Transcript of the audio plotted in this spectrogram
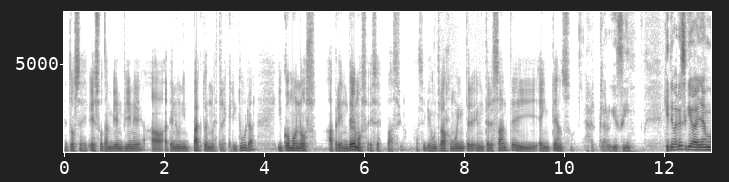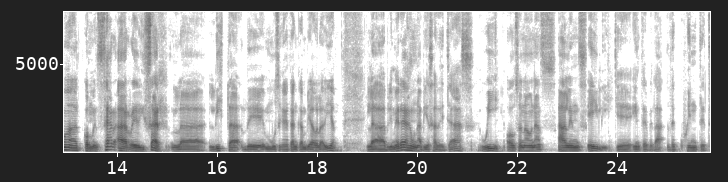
Entonces eso también viene a, tener un impacto en nuestra escritura y cómo nos aprendemos ese espacio. Así que es un trabajo muy interesante e intenso. Claro que sí. ¿Qué te parece que vayamos a comenzar a revisar la lista de músicas que te han cambiado la vida? La primera es una pieza de jazz, We, also known as Allen's Ailey, que interpreta The Quintet,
